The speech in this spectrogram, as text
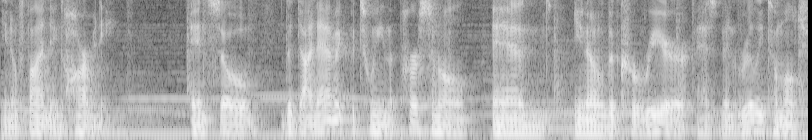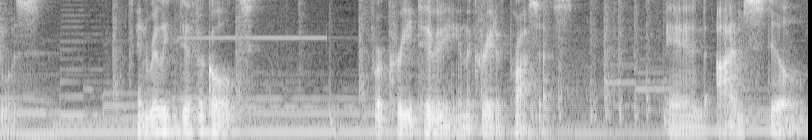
you know, finding harmony. And so the dynamic between the personal and, you know, the career has been really tumultuous and really difficult for creativity in the creative process. And I'm still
